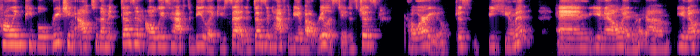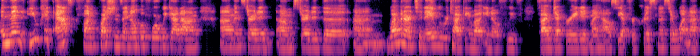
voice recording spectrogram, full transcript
calling people, reaching out to them. It doesn't always have to be, like you said, it doesn't have to be about real estate. It's just, how are you? Just be human and you know and Right. um, you know and then you could ask fun questions. I know before we got on um, and started um, started the um, webinar today we were talking about you know if we've if i've decorated my house yet for christmas or whatnot.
